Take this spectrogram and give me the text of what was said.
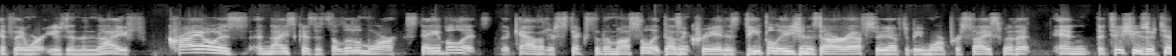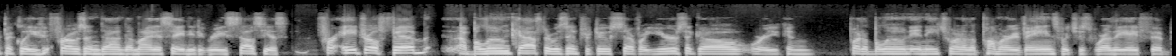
if they weren't using the knife. Cryo is nice because it's a little more stable. It's the catheter sticks to the muscle. It doesn't create as deep a lesion as RF, so you have to be more precise with it. And the tissues are typically frozen down to minus 80 degrees Celsius. For atrial fib, a balloon catheter was introduced several years ago where you can put a balloon in each one of the pulmonary veins, which is where the AFib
